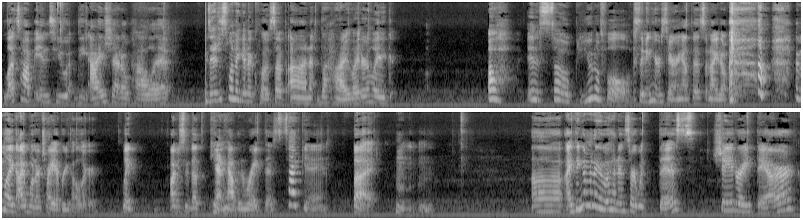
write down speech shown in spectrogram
let's hop into the eyeshadow palette. I did just want to get a close-up on the highlighter. Like, oh, it is so beautiful. Sitting here staring at this and I don't, I'm like, I want to try every color. Like, obviously that can't happen right this second, but, hmm. Uh, I think I'm to go ahead and start with this shade right there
